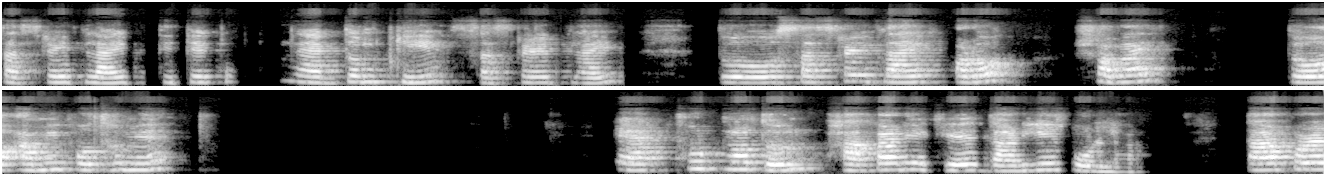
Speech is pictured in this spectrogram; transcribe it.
সাবস্ক্রাইব লাইক দিতে একদম ফ্রি সাবস্ক্রাইব লাইক। তো সাবস্ক্রাইব লাইক করো সবাই। তো আমি প্রথমে এক ফুট মতন ফাঁকা রেখে দাঁড়িয়ে পড়লাম। তারপরে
